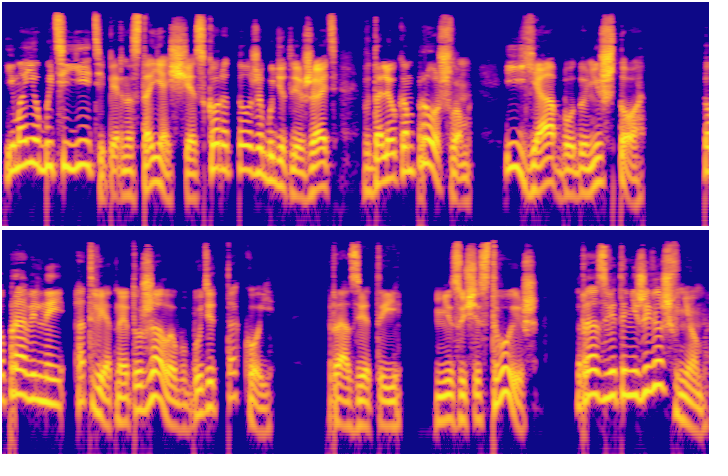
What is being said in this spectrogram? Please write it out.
И мое бытие теперь настоящее скоро тоже будет лежать в далеком прошлом, и я буду ничто. То правильный ответ на эту жалобу будет такой. Разве ты не существуешь? Разве ты не живешь в нем,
